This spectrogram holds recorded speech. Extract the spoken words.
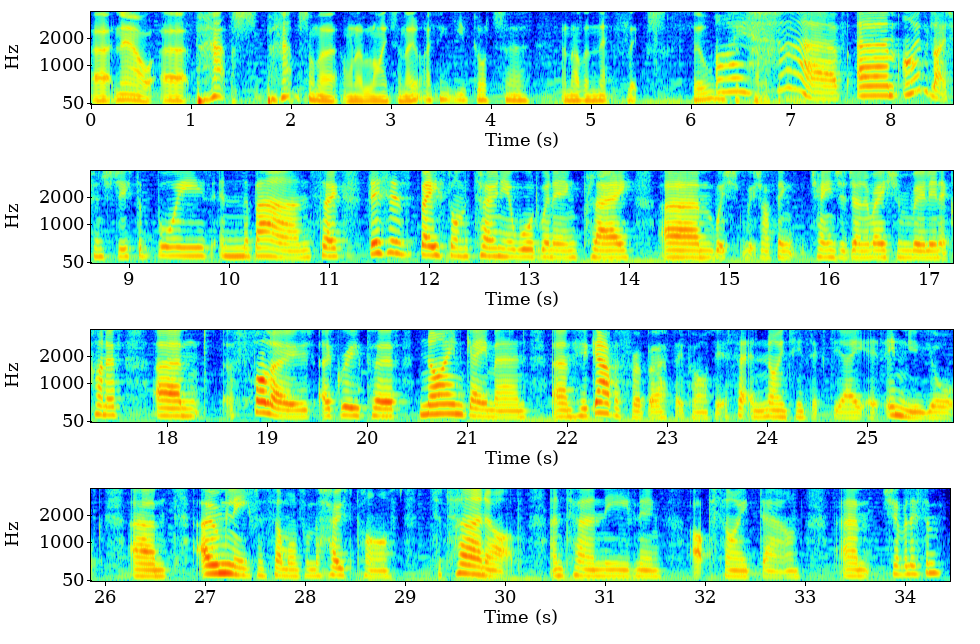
Uh, now, uh, perhaps, perhaps on a on a lighter note, I think you've got uh, another Netflix film I to tell us have. Um, I would like to introduce The Boys in the Band. So this is based on the Tony Award-winning play, um, which which I think changed a generation really, and it kind of um, follows a group of nine gay men um, who gather for a birthday party. It's set in 1968. It's in New York, um, only for someone from the host past to turn up and turn the evening upside down. Um, should you have a listen?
